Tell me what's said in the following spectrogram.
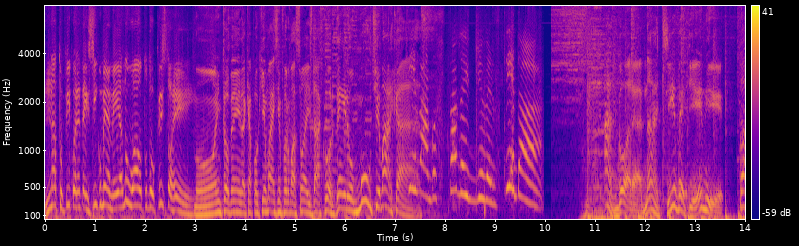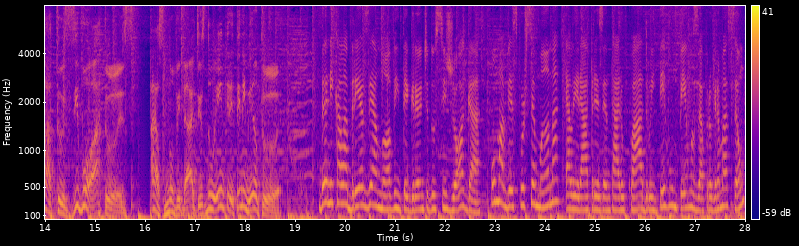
na Tupi 4566 no alto do Cristo Rei. Muito bem, daqui a pouquinho mais informações da Cordeiro Multimarca. Viva gostosa e divertida! Agora na Ativa FM, fatos e boatos. As novidades do entretenimento. Dani Calabresa é a nova integrante do Se Joga. Uma vez por semana, ela irá apresentar o quadro Interrompemos a Programação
